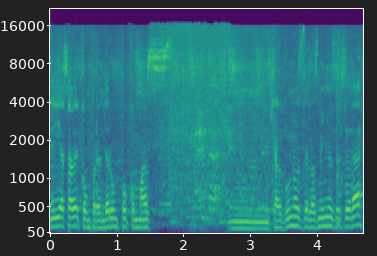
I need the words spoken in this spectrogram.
Ella sabe comprender un poco más mm, que algunos de los niños de su edad.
